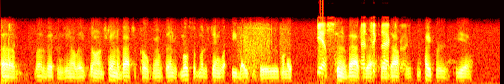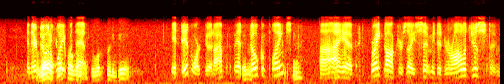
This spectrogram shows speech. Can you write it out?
uh, a lot of veterans, you know, they don't understand the voucher program. But most of them understand what fee basis is when they yes, send a voucher that's out exactly to a doctor right. and pay for. Yeah. And they're so doing away with that. It worked pretty good. It did work good. I had it? no complaints. Yeah. Uh, I had great doctors. They sent me to neurologists and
